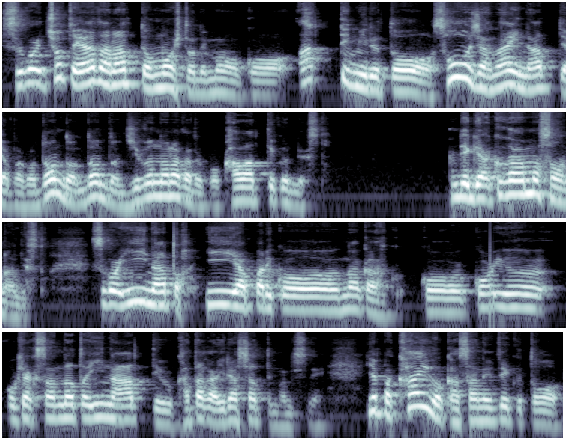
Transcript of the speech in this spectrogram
すごいちょっと嫌だなって思う人でも、こう会ってみると、そうじゃないなって、やっぱこうどんどんどんどん自分の中でこう変わっていくんですと。で、逆側もそうなんですと。すごいいいなと。いい、やっぱりこう、なんかこう、こういうお客さんだといいなっていう方がいらっしゃってもですね、やっぱ回を重ねていくと、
